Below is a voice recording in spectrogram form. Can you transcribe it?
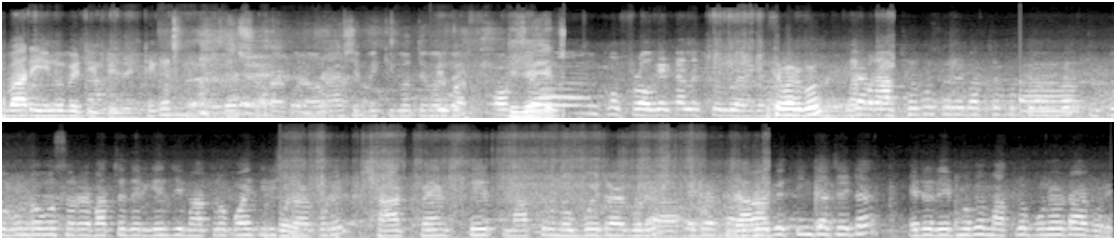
এবারে ইনোভেটিভ ডিজাইন ঠিক আছে? দেড়শো টাকা করে অনায়াসে বিক্রি করতে পারব অসংখ্য ফ্রগের কালেকশন করতে পারব? তারপর আটশো বছরের বাচ্চা করতে পারবে। চোদ্দ পনেরো বছরের বাচ্চাদের গেঞ্জি মাত্র পঁয়ত্রিশ টাকা করে। শার্ট প্যান্ট সেট মাত্র নব্বই টাকা করে। এটা যারা হবে তিনটা চাইটা এটা রেট হবে মাত্র পনেরো টাকা করে।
